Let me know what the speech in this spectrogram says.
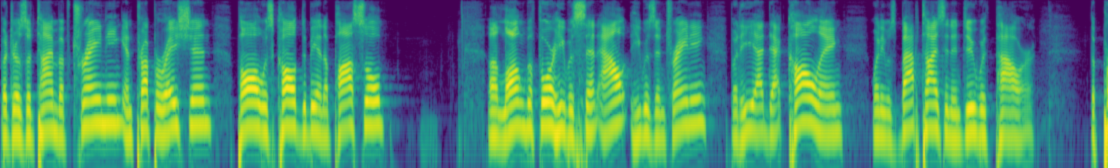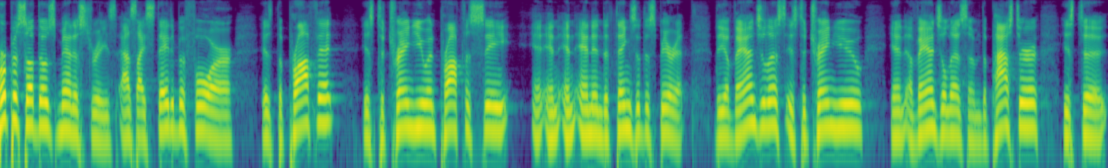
but there's a time of training and preparation. Paul was called to be an apostle. Uh, long before he was sent out, he was in training, but he had that calling when he was baptized and endued with power. The purpose of those ministries, as I stated before, is the prophet is to train you in prophecy and, and, and in the things of the Spirit. The evangelist is to train you in evangelism. The pastor is to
